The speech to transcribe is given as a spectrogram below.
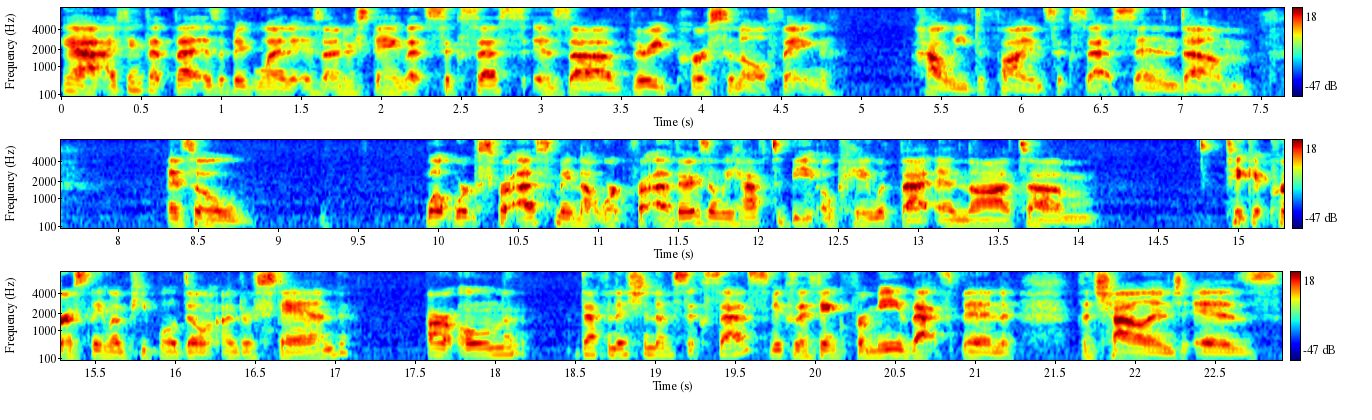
Yeah, I think that that is a big one is understanding that success is a very personal thing, how we define success. And, um, and so what works for us may not work for others. And we have to be okay with that and not um, take it personally when people don't understand our own definition of success because I think for me that's been the challenge is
